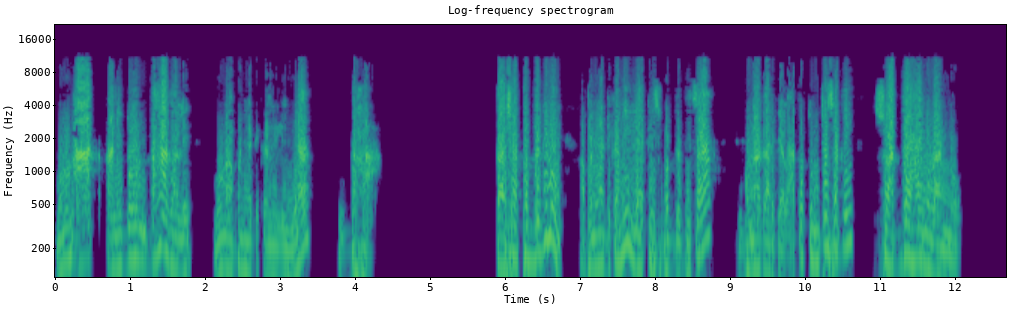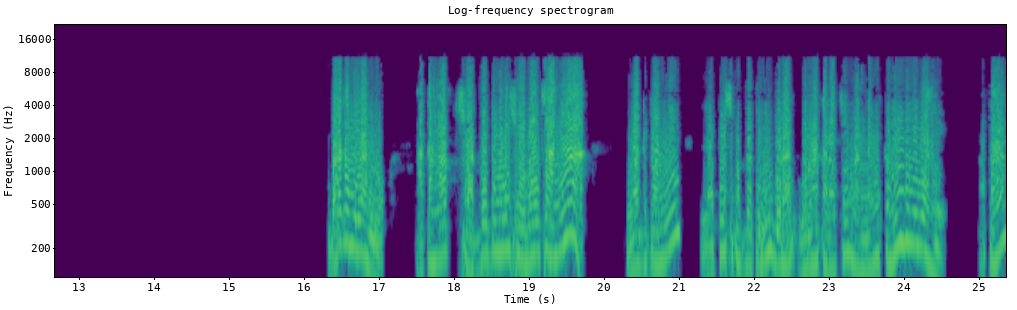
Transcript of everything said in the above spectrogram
म्हणून आठ आणि दोन दहा झाले. म्हणून आपण या ठिकाणी लिहूया दहा. तर अशा पद्धतीने आपण या ठिकाणी लॅटिस पद्धतीचा गुणाकार केला. आता तुमच्यासाठी स्वाध्याय आहे मुलांनो. बरं का मुलांनो? आता हा स्वाध्याय तुम्हाला सोडवायचा आहे ना? या ठिकाणी लॅटिस पद्धतीने गुणा- गुणाकाराची मांडणी करून दिलेली आहे. आता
